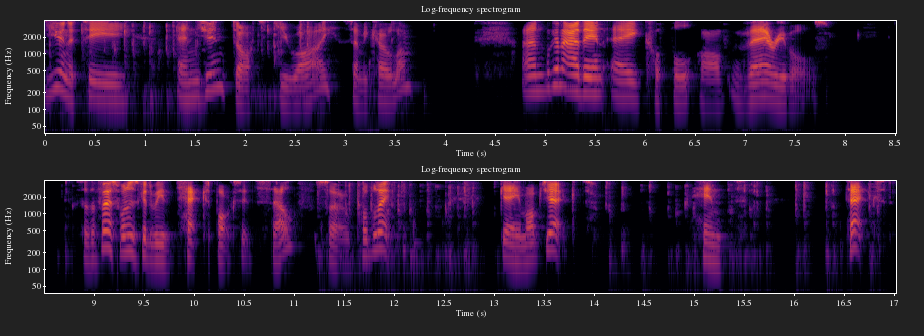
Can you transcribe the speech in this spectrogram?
unity engine.ui semicolon and we're going to add in a couple of variables. So the first one is going to be the text box itself. So public game object hint text.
